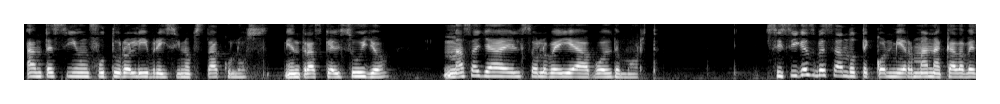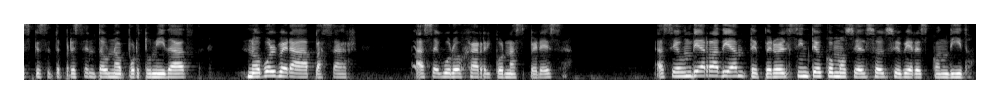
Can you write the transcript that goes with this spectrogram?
ante sí un futuro libre y sin obstáculos, mientras que el suyo, más allá él solo veía a Voldemort. Si sigues besándote con mi hermana cada vez que se te presenta una oportunidad, no volverá a pasar, aseguró Harry con aspereza. Hacía un día radiante, pero él sintió como si el sol se hubiera escondido.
